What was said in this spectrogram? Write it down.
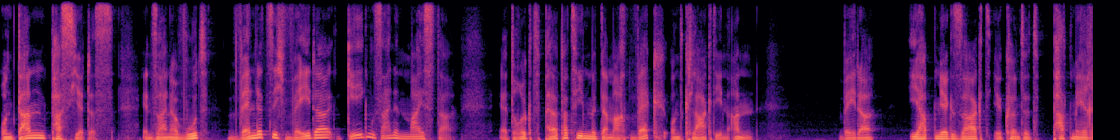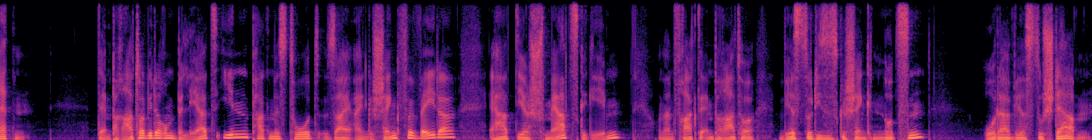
Und dann passiert es. In seiner Wut wendet sich Vader gegen seinen Meister. Er drückt Palpatine mit der Macht weg und klagt ihn an. Vader, ihr habt mir gesagt, ihr könntet Padme retten. Der Imperator wiederum belehrt ihn, Padmes Tod sei ein Geschenk für Vader, er hat dir Schmerz gegeben. Und dann fragt der Imperator, wirst du dieses Geschenk nutzen oder wirst du sterben?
